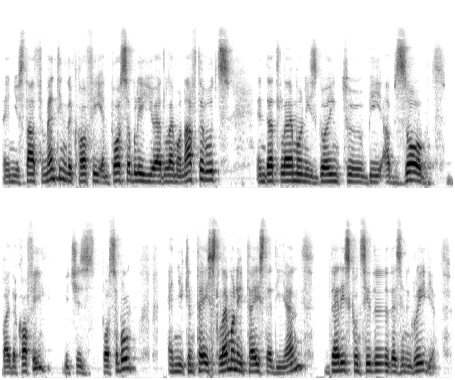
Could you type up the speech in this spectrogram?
and you start fermenting the coffee and possibly you add lemon afterwards and that lemon is going to be absorbed by the coffee which is possible, and you can taste lemony taste at the end, that is considered as an ingredient.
